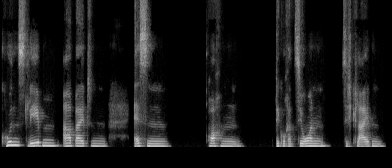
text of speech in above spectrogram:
Kunst, Leben, Arbeiten, Essen, Kochen, Dekoration, sich kleiden.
